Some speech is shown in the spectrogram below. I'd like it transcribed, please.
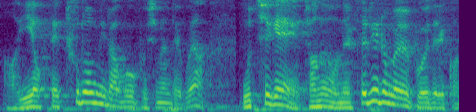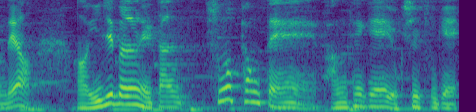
어, 2억대 투룸이라고 보시면 되고요. 우측에 저는 오늘 3룸을 보여드릴 건데요. 어, 이 집은 일단 20평대 방 3개, 욕실 2개,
